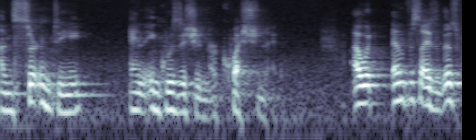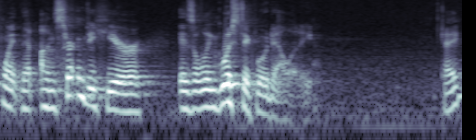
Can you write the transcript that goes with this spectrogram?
uncertainty, and inquisition or questioning. I would emphasize at this point that uncertainty here is a linguistic modality. Okay?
